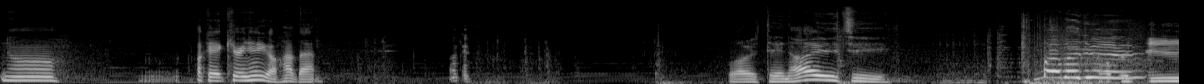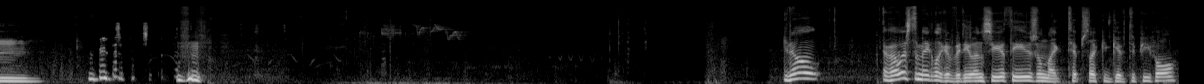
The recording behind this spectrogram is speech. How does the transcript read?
no. Okay, Kieran, here you go. Have that. Okay. Forty ninety. Baba G. E. You know, if I was to make like a video on Sea of Thieves and like tips I could give to people,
